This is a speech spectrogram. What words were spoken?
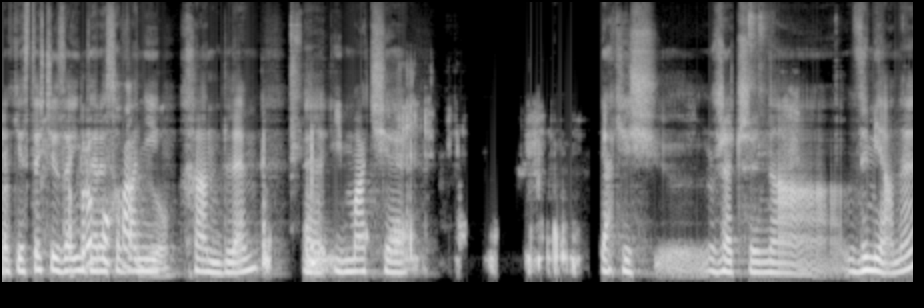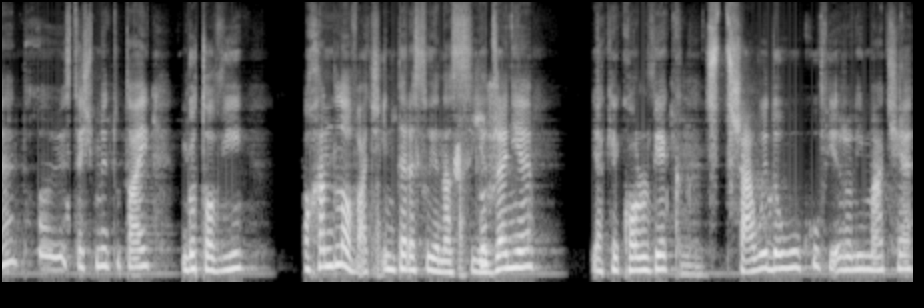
jak jesteście zainteresowani handlem e, i macie jakieś e, rzeczy na wymianę, to jesteśmy tutaj gotowi pohandlować. Interesuje nas cóż- jedzenie, jakiekolwiek strzały do łuków, jeżeli macie.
